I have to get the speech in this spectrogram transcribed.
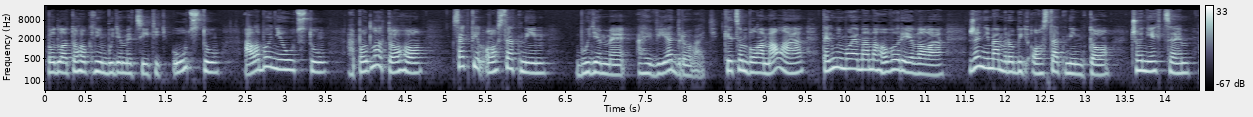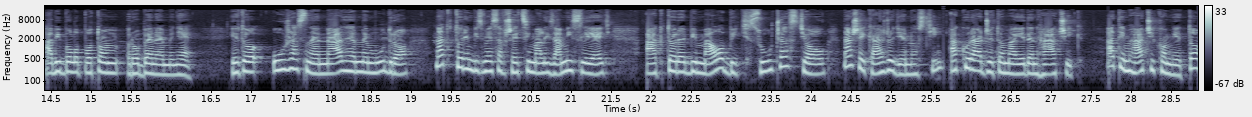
podľa toho k ním budeme cítiť úctu alebo neúctu a podľa toho sa k tým ostatným budeme aj vyjadrovať. Keď som bola malá, tak mi moja mama hovorievala, že nemám robiť ostatným to, čo nechcem, aby bolo potom robené mne. Je to úžasné, nádherné múdro, nad ktorým by sme sa všetci mali zamyslieť a ktoré by malo byť súčasťou našej každodennosti, akurát, že to má jeden háčik. A tým háčikom je to,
